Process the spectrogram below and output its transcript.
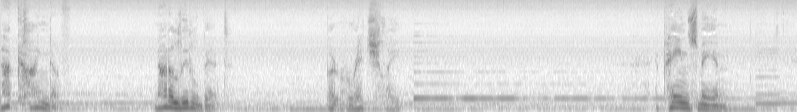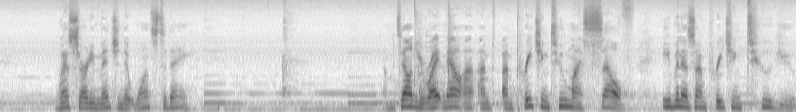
Not kind of, not a little bit, but richly. It pains me, and Wes already mentioned it once today. Telling you right now, I, I'm, I'm preaching to myself, even as I'm preaching to you.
